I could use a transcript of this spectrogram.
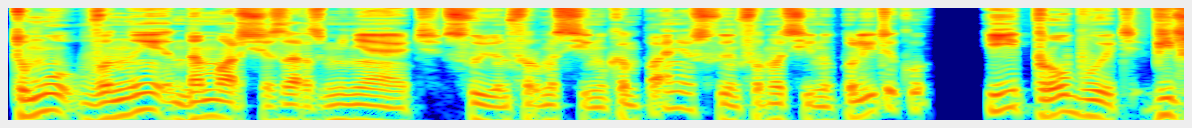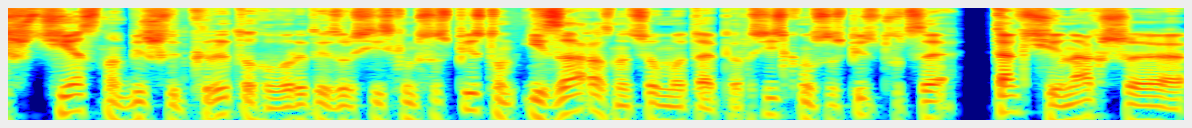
Тому вони на марші зараз міняють свою інформаційну кампанію, свою інформаційну політику і пробують більш чесно, більш відкрито говорити з російським суспільством. І зараз на цьому етапі російському суспільству це так чи інакше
